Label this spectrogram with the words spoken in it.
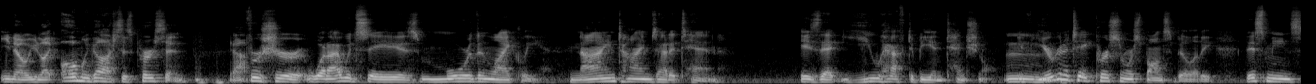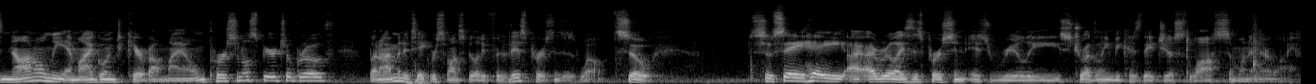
you know you're like oh my gosh this person yeah For sure. What I would say is more than likely, nine times out of ten, is that you have to be intentional. If you're going to take personal responsibility, this means not only am I going to care about my own personal spiritual growth, but I'm going to take responsibility for this person's as well. So, so say, hey, I, I realize this person is really struggling because they just lost someone in their life.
